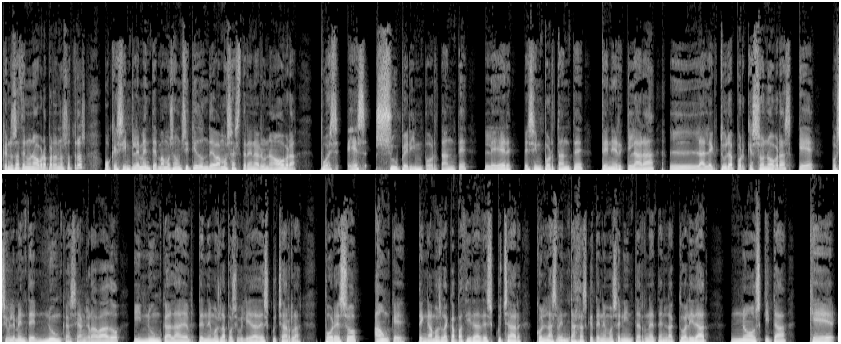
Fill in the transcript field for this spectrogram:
que nos hacen una obra para nosotros o que simplemente vamos a un sitio donde vamos a estrenar una obra. Pues es súper importante leer, es importante tener clara la lectura porque son obras que posiblemente nunca se han grabado y nunca la, tenemos la posibilidad de escucharlas. Por eso, aunque tengamos la capacidad de escuchar con las ventajas que tenemos en Internet en la actualidad, no os quita que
